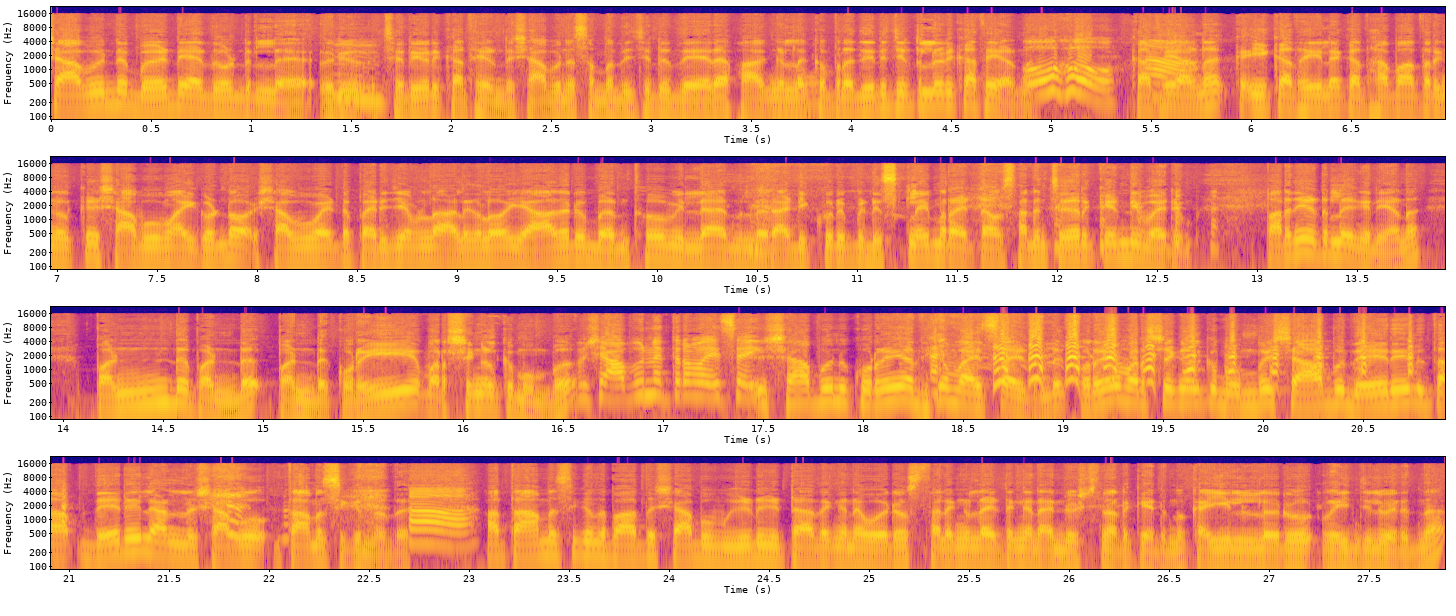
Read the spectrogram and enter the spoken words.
ഷാബുവിന്റെ ബർത്ത്ഡേ ആയതുകൊണ്ടുള്ള ഒരു ചെറിയൊരു കഥയുണ്ട്. ഷാബുവിനെ സംബന്ധിച്ചിട്ട് നേരെ ഭാഗങ്ങളിലൊക്കെ പ്രചരിച്ചിട്ടുള്ള ഒരു കഥയാണ്. കഥയാണ് ഈ കഥയിലെ കഥാപാത്രങ്ങൾക്ക് ഷാബുവുമായി കൊണ്ടോ ഷാബുവായിട്ട് പരിചയമുള്ള ആളുകളോ യാതൊരു ബന്ധവും ഇല്ല എന്നുള്ള ഒരു അടിക്കുറിപ്പ് ഡിസ്ക്ലൈമർ ആയിട്ട് അവസാനം ചേർക്കേണ്ടി വരും. പറഞ്ഞു കേട്ടുള്ളത് എങ്ങനെയാണ്? പണ്ട് പണ്ട് പണ്ട് കുറേ വർഷങ്ങൾക്ക് മുമ്പ് ഷാബുവിന് എത്ര വയസ്സായി? ഷാബുവിന് കുറേ അധികം വയസ്സായിട്ടുണ്ട്. കുറെ വർഷങ്ങൾക്ക് മുമ്പ് ഷാബു ദേരയിൽ ദേരയിലാണല്ലോ ഷാബു താമസിക്കുന്നത്. ആ. താമസിക്കുന്ന ഭാഗത്ത് ഷാബു വീട് കിട്ടാതെ ഇങ്ങനെ ഓരോ സ്ഥലങ്ങളിലായിട്ട് ഇങ്ങനെ അന്വേഷിച്ച് നടക്കായിരുന്നു. കയ്യിലുള്ള ഒരു റേഞ്ചിൽ വരുന്ന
